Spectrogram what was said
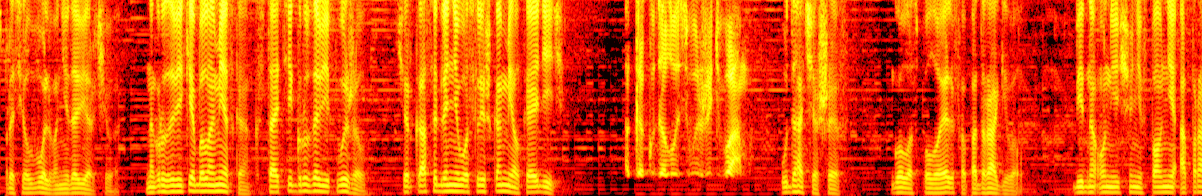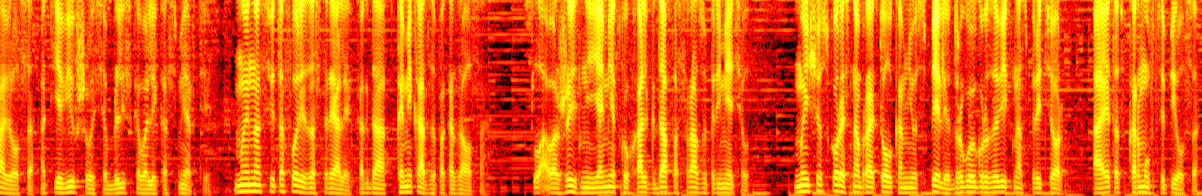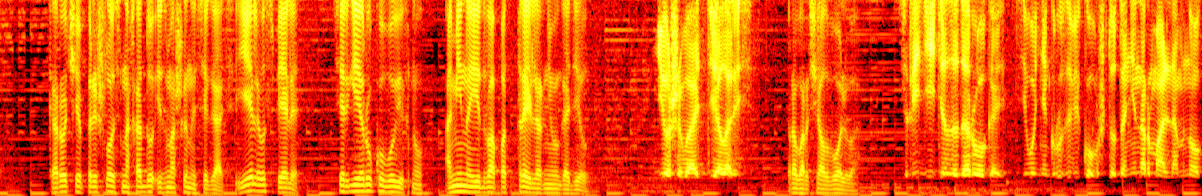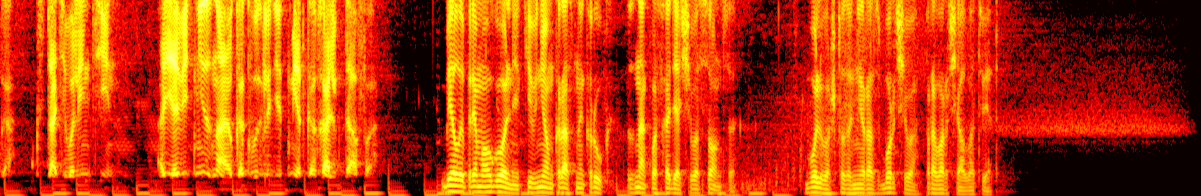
Спросил Вольво недоверчиво. На грузовике была метка. Кстати, грузовик выжил. Черкасы для него слишком мелкая дичь. «А как удалось выжить вам?» «Удача, шеф!» Голос полуэльфа подрагивал. Видно, он еще не вполне оправился от явившегося близкого лика смерти. Мы на светофоре застряли, когда камикадзе показался. Слава жизни, я метку Хальгдафа сразу приметил. Мы еще скорость набрать толком не успели, другой грузовик нас притер, а этот в корму вцепился. Короче, пришлось на ходу из машины сигать. Еле успели. Сергей руку вывихнул, а мина едва под трейлер не угодил. «Дешево отделались», – проворчал Вольво. «Следите за дорогой. Сегодня грузовиков что-то ненормально много. Кстати, Валентин, а я ведь не знаю, как выглядит метка Хальгдафа». Белый прямоугольник и в нем красный круг, знак восходящего солнца. Вольво что-то неразборчиво проворчал в ответ.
